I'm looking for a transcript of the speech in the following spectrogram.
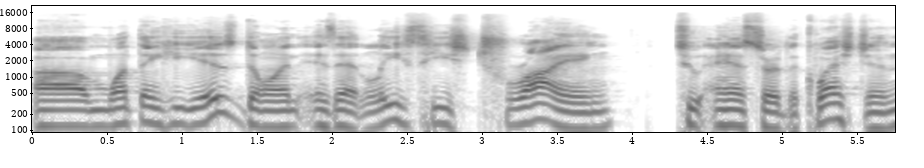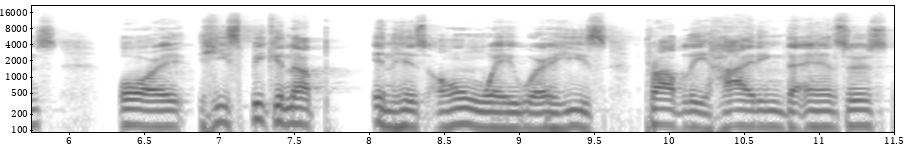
um, one thing he is doing is at least he's trying to answer the questions, or he's speaking up in his own way, where he's probably hiding the answers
